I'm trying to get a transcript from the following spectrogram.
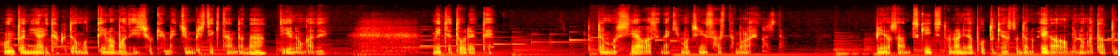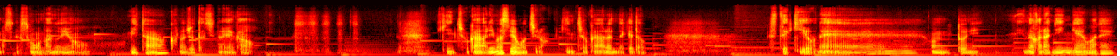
本当にやりたくて思って今まで一生懸命準備してきたんだなっていうのがね、見て取れて、とても幸せな気持ちにさせてもらいました。ピノさん、月一隣のポッドキャストでの笑顔が物語ってますね。そうなのよ。見た？彼女たちの笑顔。緊張感ありますよ、もちろん。緊張感あるんだけど。素敵よね。本当に。だから人間はね、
